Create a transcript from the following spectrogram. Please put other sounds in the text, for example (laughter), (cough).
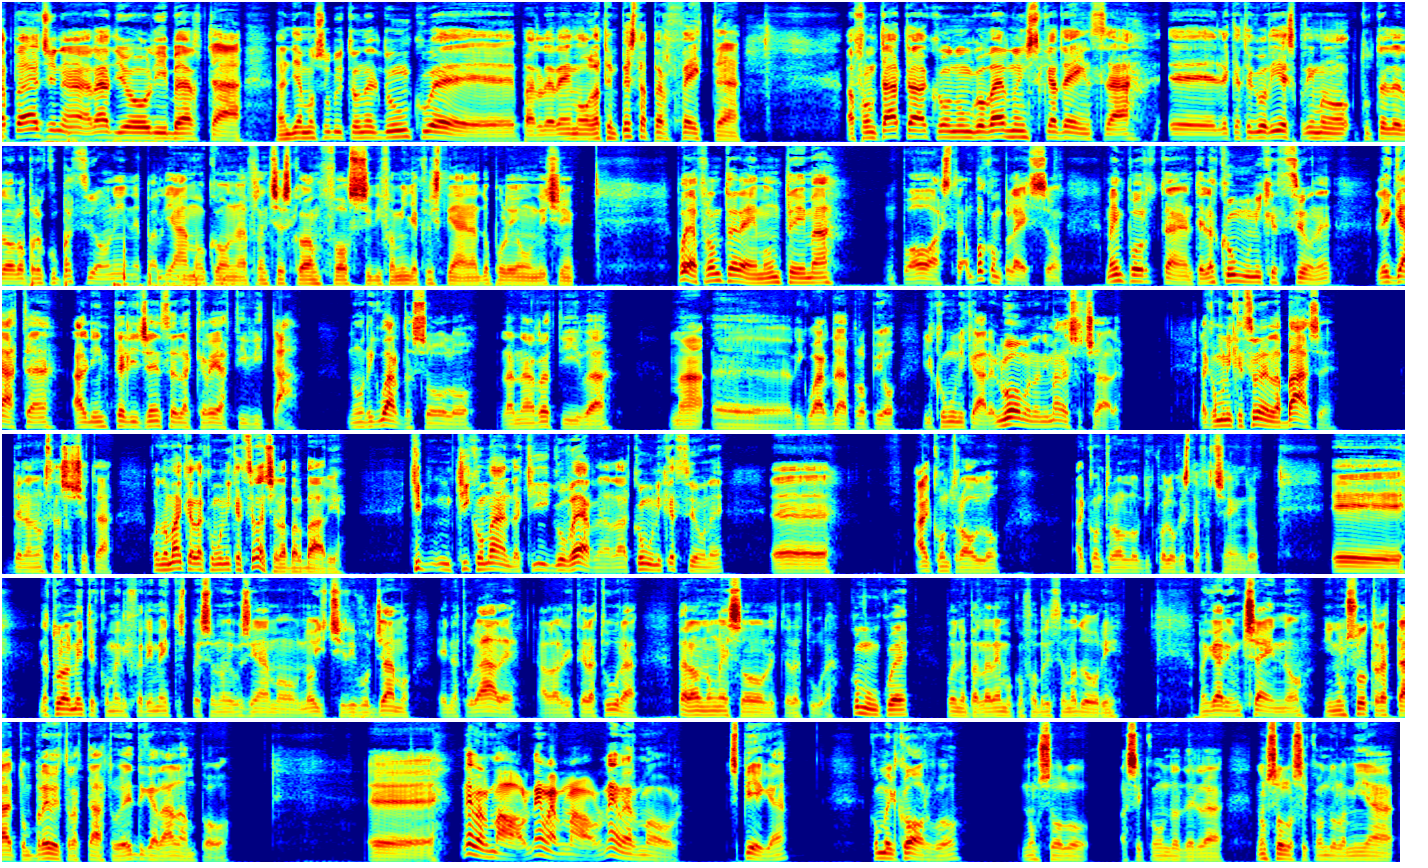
La pagina Radio Libertà, andiamo subito nel dunque, parleremo la tempesta perfetta, affrontata con un governo in scadenza, eh, le categorie esprimono tutte le loro preoccupazioni, ne parliamo con Francesco Anfossi di Famiglia Cristiana dopo le 11. Poi affronteremo un tema un po', astra- un po complesso, ma importante, la comunicazione legata all'intelligenza e alla creatività. Non riguarda solo la narrativa, ma eh, riguarda proprio il comunicare. L'uomo è un animale sociale. La comunicazione è la base della nostra società. Quando manca la comunicazione c'è la barbarie. Chi, chi comanda, chi governa la comunicazione eh, ha il controllo, ha il controllo di quello che sta facendo. E Naturalmente come riferimento spesso noi usiamo, noi ci rivolgiamo, è naturale, alla letteratura, però non è solo letteratura. Comunque, poi ne parleremo con Fabrizio Amadori, magari un cenno in un suo trattato, un breve trattato, Edgar Allan Poe. Eh, nevermore, nevermore, nevermore. Spiega come il corvo, non solo a seconda della, non solo secondo la mia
